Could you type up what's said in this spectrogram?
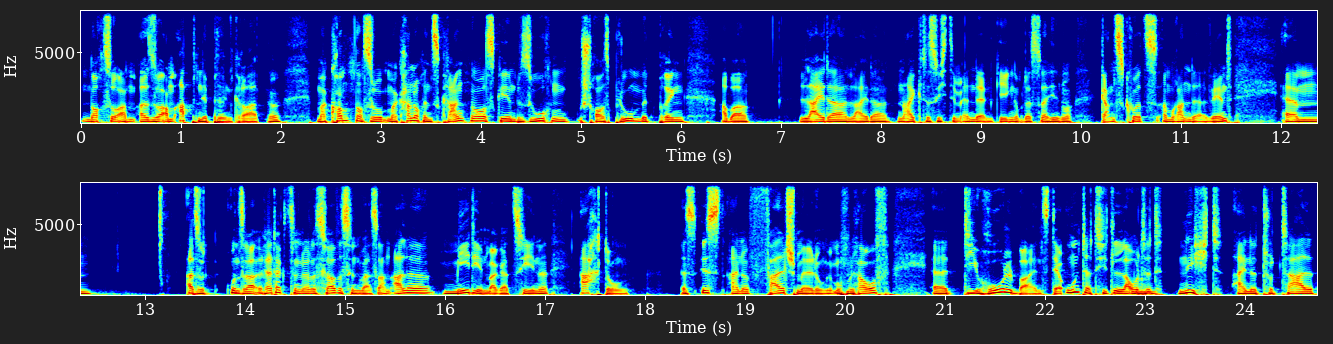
noch so am, also am Abnippeln gerade. Ne? Man kommt noch so, man kann noch ins Krankenhaus gehen, besuchen, Strauß Blumen mitbringen, aber leider, leider neigt es sich dem Ende entgegen, aber das sei hier nur ganz kurz am Rande erwähnt. Ähm, also unser redaktioneller Servicehinweis an alle Medienmagazine, Achtung, es ist eine Falschmeldung im Umlauf. Äh, die Hohlbeins, der Untertitel lautet nicht eine total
